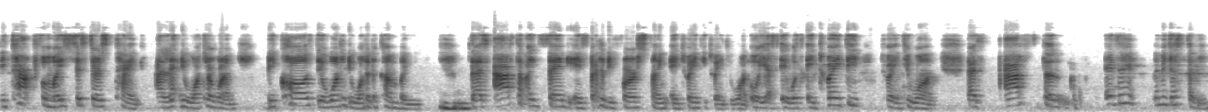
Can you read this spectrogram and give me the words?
the tap for my sister's tank and let the water run because they wanted the water to come by me. Mm-hmm. That's after I sent the inspector the first time in 2021. Oh, yes, it was in 2021. That's after, is it? Let me just tell you.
